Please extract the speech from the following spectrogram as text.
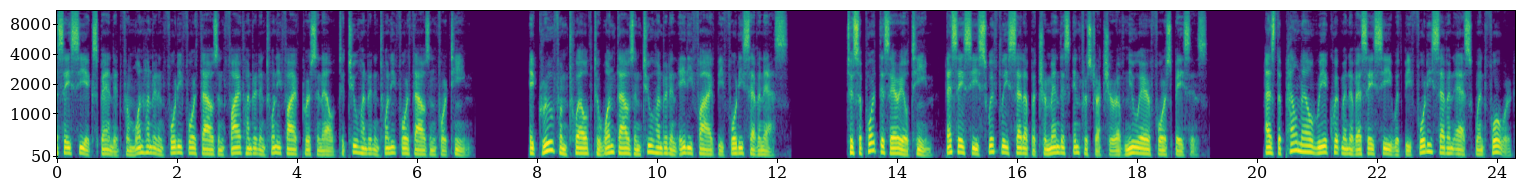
SAC expanded from 144,525 personnel to 224,014. It grew from 12 to 1,285 B-47s. To support this aerial team, SAC swiftly set up a tremendous infrastructure of new Air Force bases. As the pell-mell re-equipment of SAC with B-47S went forward,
